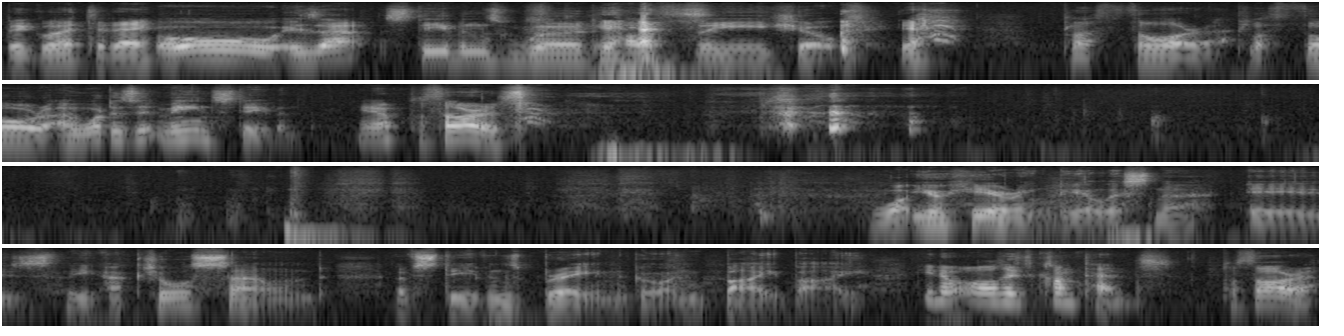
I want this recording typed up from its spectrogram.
big word today. Oh, is that Stephen's word Yes. of the show? Yeah, plethora. Plethora. And what does it mean, Stephen? You know, plethoras. What you're hearing, dear listener, is the actual sound of Stephen's brain going bye bye. you know, all his contents. Plethora.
